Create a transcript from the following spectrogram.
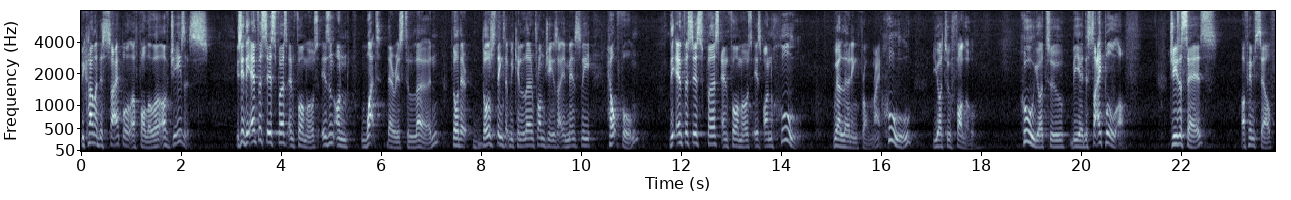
Become a disciple, a follower of Jesus. You see, the emphasis first and foremost isn't on what there is to learn, though there, those things that we can learn from Jesus are immensely helpful, the emphasis first and foremost is on who we are learning from, right? Who you're to follow, who you're to be a disciple of. Jesus says of himself,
